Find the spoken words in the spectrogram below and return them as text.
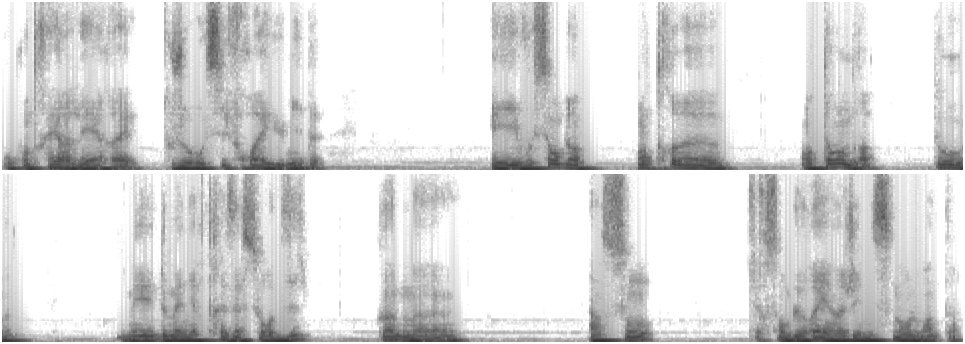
au contraire, l'air est toujours aussi froid et humide. Et vous semble entendre, plutôt, mais de manière très assourdie, comme un son qui ressemblerait à un gémissement lointain.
